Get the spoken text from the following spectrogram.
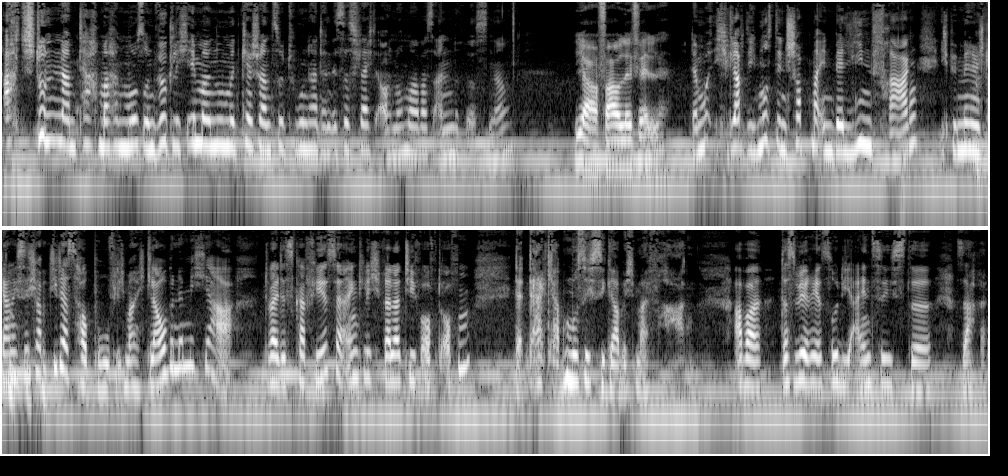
acht Stunden am Tag machen muss und wirklich immer nur mit Cashern zu tun hat, dann ist das vielleicht auch noch mal was anderes, ne? Ja, auf alle Fälle. Ich glaube, ich muss den Shop mal in Berlin fragen. Ich bin mir nämlich gar nicht sicher, ob die das hauptberuflich machen. Ich glaube nämlich ja, weil das Café ist ja eigentlich relativ oft offen. Da, da glaub, muss ich sie, glaube ich, mal fragen. Aber das wäre jetzt so die einzigste Sache.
